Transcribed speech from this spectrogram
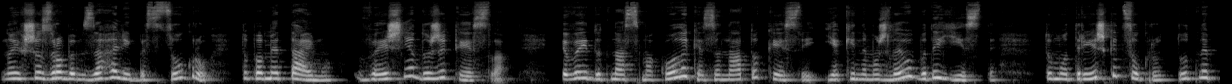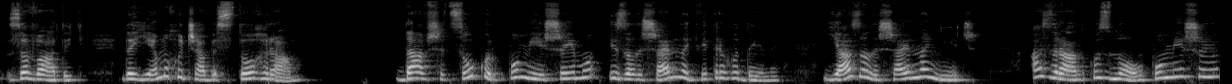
Ну якщо зробимо взагалі без цукру, то пам'ятаємо, вишня дуже кисла. І вийдуть на смаколики занадто кислі, які неможливо буде їсти. Тому трішки цукру тут не завадить. Даємо хоча б 100 грам. Давши цукор, помішуємо і залишаємо на 2-3 години. Я залишаю на ніч. А зранку знову помішую,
